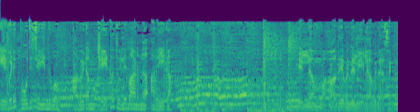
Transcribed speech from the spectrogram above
എവിടെ പൂജ ചെയ്യുന്നുവോ അവിടം ക്ഷേത്ര തുല്യമാണെന്ന് അറിയുക. എല്ലാം മഹാദേവന്റെ ലീലാവിലാസങ്ങൾ.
